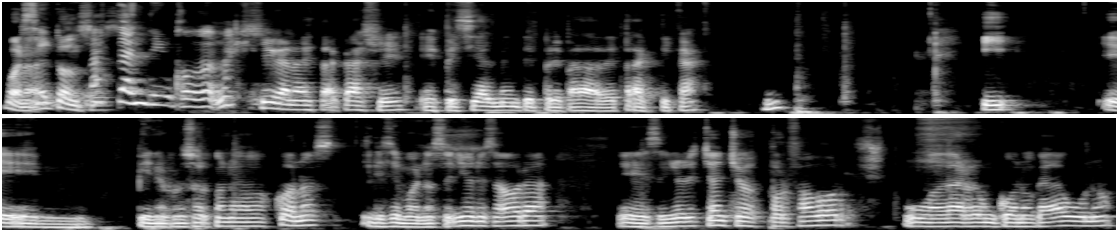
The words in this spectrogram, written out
Bueno, Sí, entonces... Bastante incómodo, más que Llegan a esta calle especialmente preparada de práctica. Y eh, viene el profesor con los conos y le dice, bueno, señores, ahora, eh, señores chanchos, por favor, uno agarra un cono cada uno.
